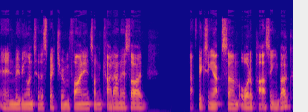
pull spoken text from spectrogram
And moving on to the Spectrum Finance on Cardano side, uh, fixing up some order passing bug.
